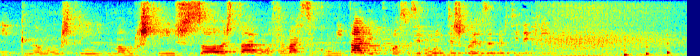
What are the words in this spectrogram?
e que não me restringe, não me restringe só a estar numa farmácia comunitária, que posso fazer muitas coisas a partir daqui.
